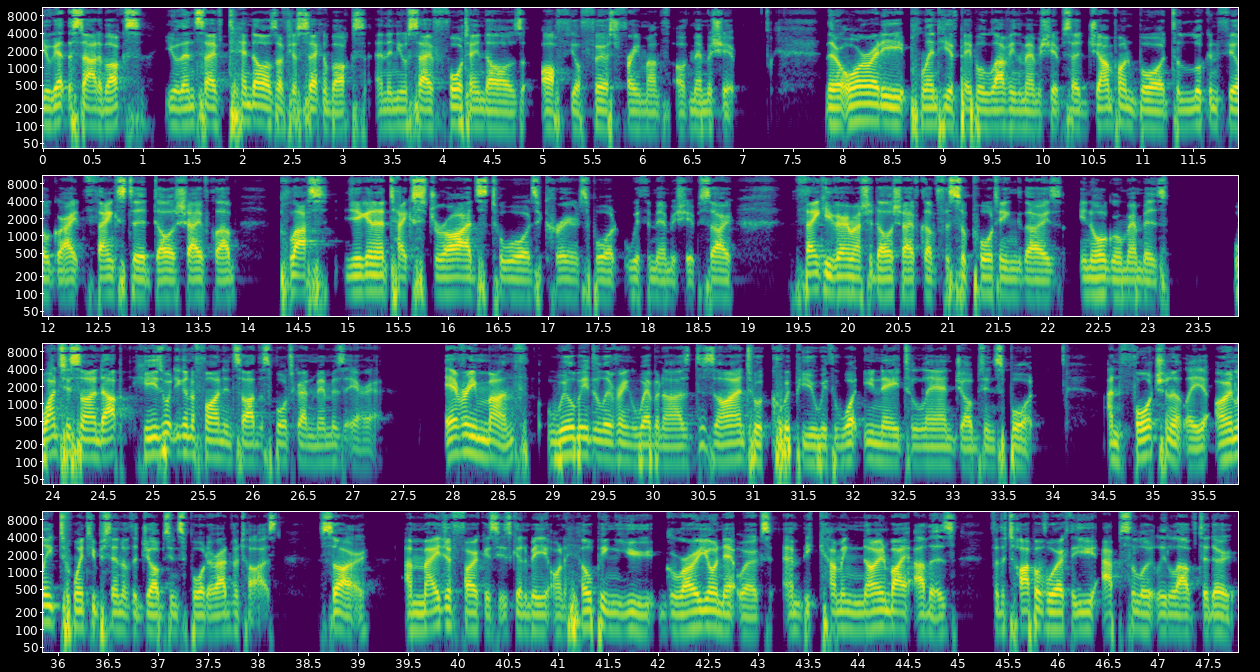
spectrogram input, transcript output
You'll get the starter box. You'll then save $10 off your second box, and then you'll save $14 off your first free month of membership. There are already plenty of people loving the membership, so jump on board to look and feel great thanks to Dollar Shave Club. Plus, you're going to take strides towards a career in sport with the membership. So, thank you very much to Dollar Shave Club for supporting those inaugural members. Once you're signed up, here's what you're going to find inside the Sports Grad members area. Every month, we'll be delivering webinars designed to equip you with what you need to land jobs in sport. Unfortunately, only 20% of the jobs in sport are advertised. So, a major focus is going to be on helping you grow your networks and becoming known by others for the type of work that you absolutely love to do.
